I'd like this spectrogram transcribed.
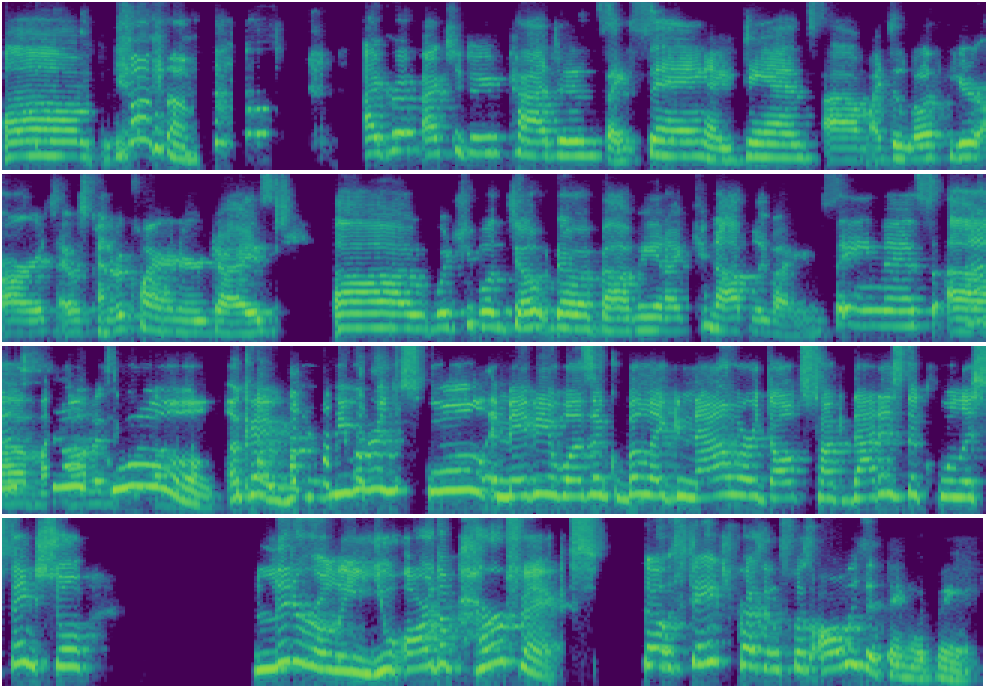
um, awesome. I grew up actually doing pageants. I sang, I danced. Um, I did a lot of theater arts. I was kind of a choir nerd, guys. Uh, which people don't know about me, and I cannot believe I am saying this. Um, that is so cool. Is- okay, when we were in school, and maybe it wasn't, but like now we're adults talk. That is the coolest thing. So, literally, you are the perfect. So, stage presence was always a thing with me.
